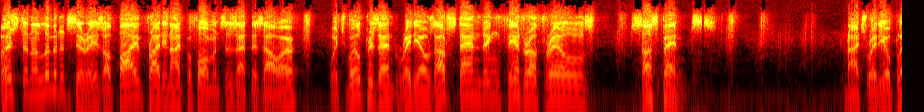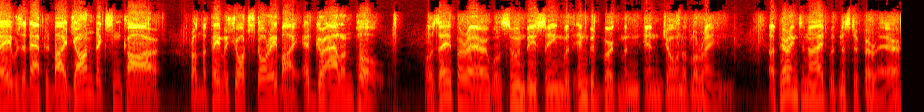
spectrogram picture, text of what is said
First in a limited series of five Friday night performances at this hour, which will present radio's outstanding theater of thrills, Suspense. Tonight's radio play was adapted by John Dickson Carr from the famous short story by Edgar Allan Poe. Jose Ferrer will soon be seen with Ingrid Bergman in Joan of Lorraine. Appearing tonight with Mr. Ferrer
